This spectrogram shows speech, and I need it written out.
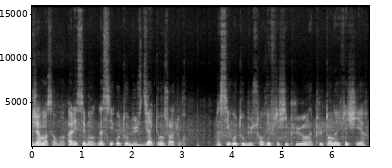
Gère-moi ça au moins. Allez, c'est bon. Là, c'est autobus directement sur la tour. Là, c'est autobus, on réfléchit plus, on n'a plus le temps de réfléchir.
